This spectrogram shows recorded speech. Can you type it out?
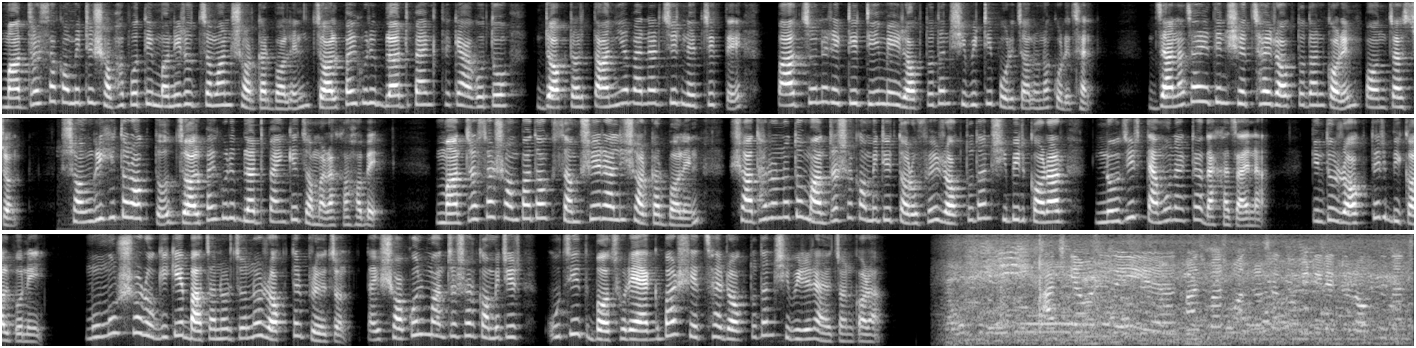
মাদ্রাসা কমিটির সভাপতি মনিরুজ্জামান সরকার বলেন, জলপাইগুড়ি ব্লাড ব্যাংক থেকে আগত ডক্টর তানিয়া ব্যানার্জির নেতৃত্বে পাঁচজনের একটি টিম এই রক্তদান শিবিরটি পরিচালনা করেছেন। জানা যায়, এদিন স্বেচ্ছায় রক্তদান করেন পঞ্চাশ জন। সংগৃহীত রক্ত জলপাইগুড়ি ব্লাড ব্যাংকে জমা রাখা হবে। মাদ্রাসার সম্পাদক শমশের আলী সরকার বলেন, সাধারণত মাদ্রাসা কমিটির তরফে রক্তদান শিবির করার নজির তেমন একটা দেখা যায় না। কিন্তু রক্তের বিকল্প নেই। মুমূর্ষ রোগীকে বাঁচানোর জন্য রক্তের প্রয়োজন। তাই সকল মাদ্রাসার কমিটির উচিত বছরে একবার স্বেচ্ছায় রক্তদান শিবিরের আয়োজন করা। আজকে একটা রক্তদান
